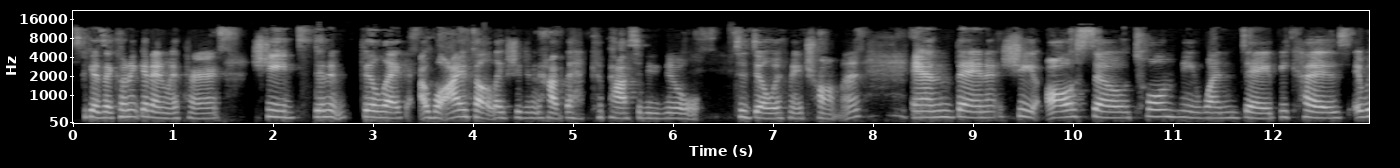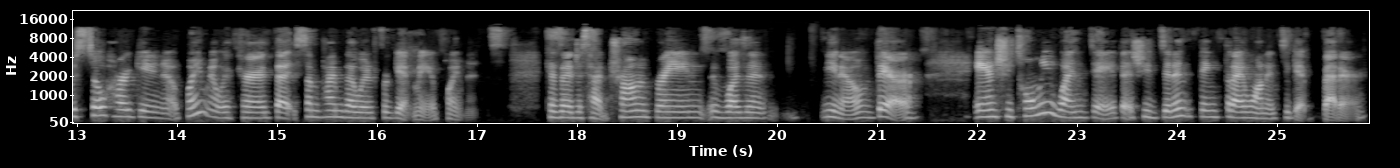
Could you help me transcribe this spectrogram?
It's because I couldn't get in with her. She didn't feel like, well, I felt like she didn't have the capacity to to deal with my trauma. And then she also told me one day because it was so hard getting an appointment with her that sometimes I would forget my appointments because I just had trauma brain. It wasn't, you know, there. And she told me one day that she didn't think that I wanted to get better.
